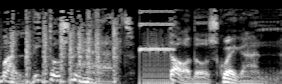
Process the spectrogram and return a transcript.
Malditos nerds. Todos juegan.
